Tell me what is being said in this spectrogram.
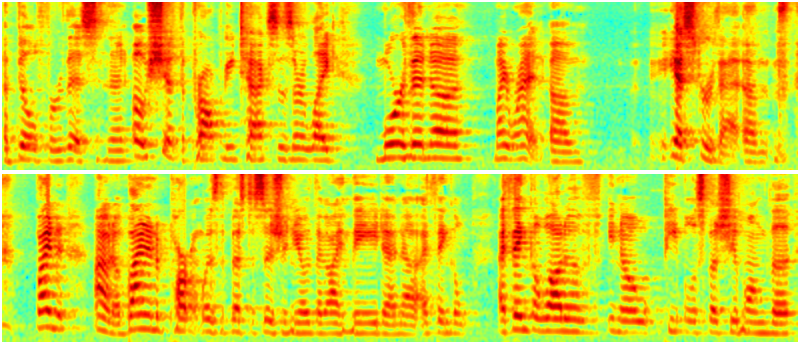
a bill for this, and then oh shit, the property taxes are like more than uh my rent. Um, yeah, screw that. Um, buying I don't know buying an apartment was the best decision you know that I made, and uh, I think I think a lot of you know people, especially among the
